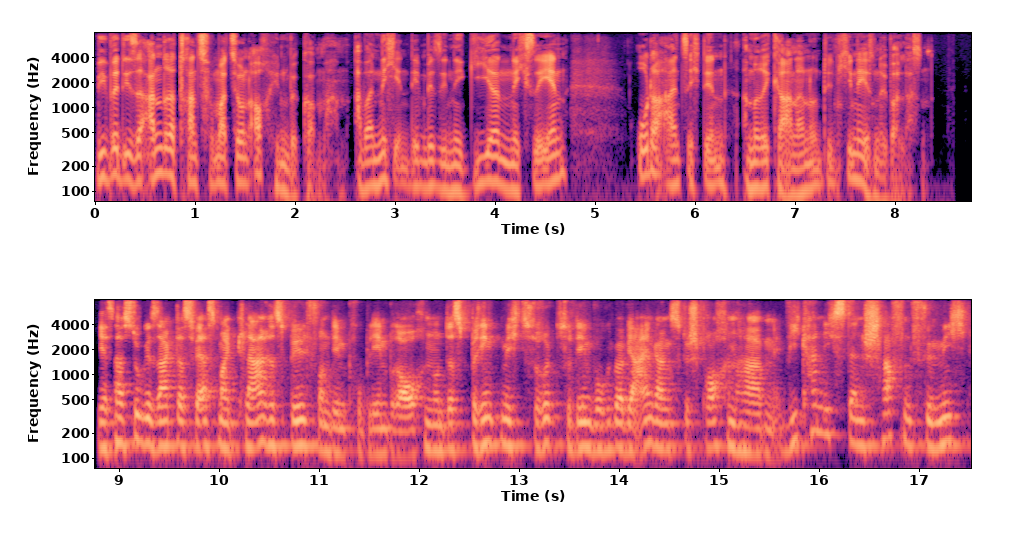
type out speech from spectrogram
wie wir diese andere Transformation auch hinbekommen haben. Aber nicht, indem wir sie negieren, nicht sehen oder einzig den Amerikanern und den Chinesen überlassen. Jetzt hast du gesagt, dass wir erstmal ein klares Bild von dem Problem brauchen. Und das bringt mich zurück zu dem, worüber wir eingangs gesprochen haben. Wie kann ich es denn schaffen, für mich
